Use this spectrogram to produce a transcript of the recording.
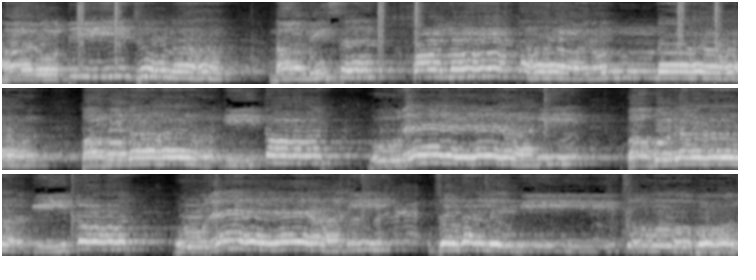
হাৰদী জোনা নামিছে অলকানন্দা। জগালেহি যৌৱন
